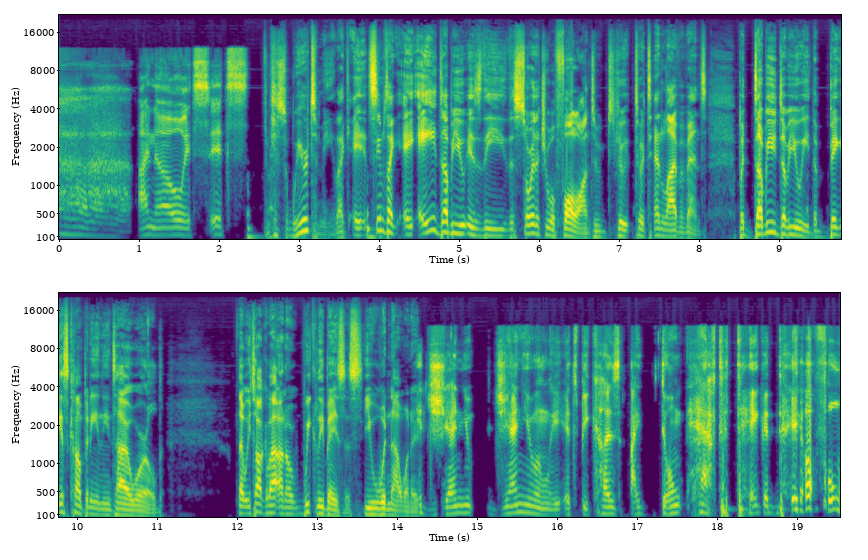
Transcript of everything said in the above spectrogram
I know it's it's just weird to me. Like it seems like aew is the the story that you will fall on to, to to attend live events. But wwe the biggest company in the entire world that we talk about on a weekly basis you would not want to it genu- genuinely it's because I don't have to take a day off of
